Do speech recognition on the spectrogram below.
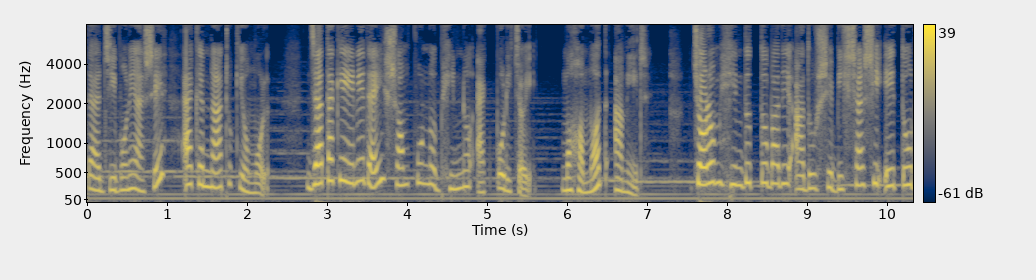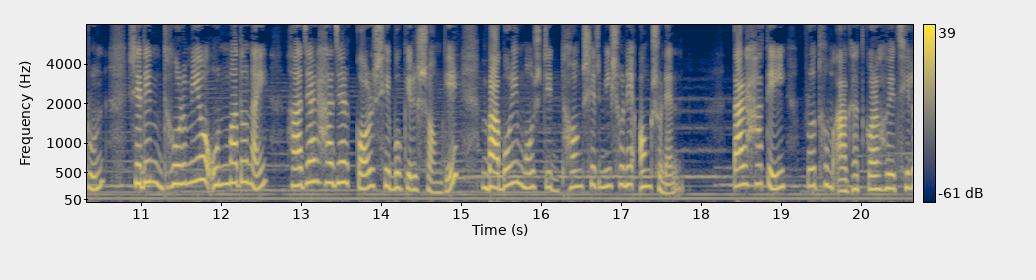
তার জীবনে আসে এক নাটকীয় মোড় যা তাকে এনে দেয় সম্পূর্ণ ভিন্ন এক পরিচয়, মোহাম্মদ আমির। চরম হিন্দুত্ববাদী আদর্শে বিশ্বাসী এই তরুণ সেদিন ধর্মীয় উন্মাদনায় হাজার হাজার কর সেবকের সঙ্গে বাবরি মসজিদ ধ্বংসের মিশনে অংশ নেন। তার হাতেই প্রথম আঘাত করা হয়েছিল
